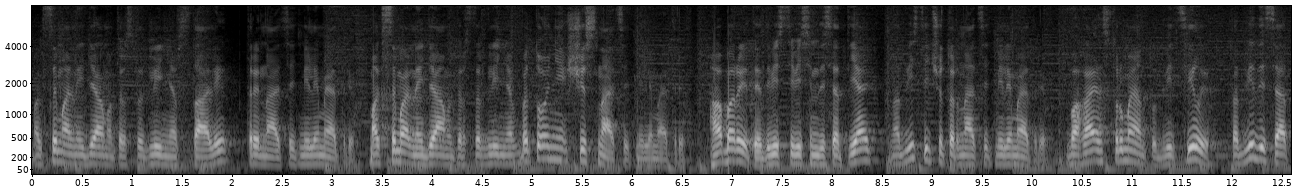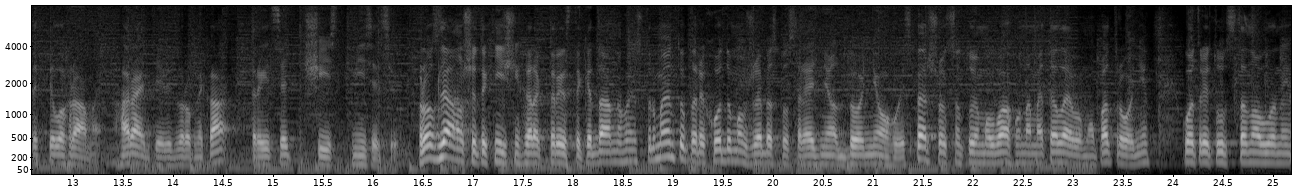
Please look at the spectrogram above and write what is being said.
максимальний діаметр сверління в сталі 13 мм. Максимальний діаметр сверління в бетоні 16 мм. Габарити 285 на 214 мм. Вага інструменту 2,2 кг. Гарантія від виробника 36 місяців. Розглянувши технічні характеристики даного інструменту, переходимо вже безпосередньо до нього. І спершу акцентуємо увагу на металевому патроні, котрий тут встановлений.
